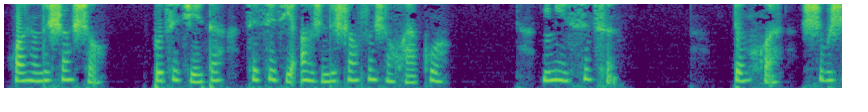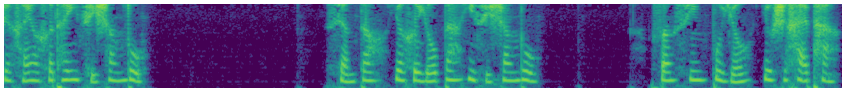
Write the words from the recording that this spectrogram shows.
黄蓉的双手不自觉的在自己傲人的双峰上划过，一面思忖。等会儿是不是还要和他一起上路？想到要和尤巴一起上路，芳心不由又是害怕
